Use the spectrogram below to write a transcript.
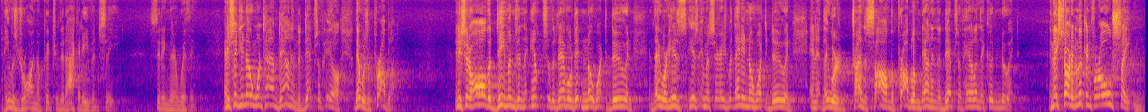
And he was drawing a picture that I could even see sitting there with him. And he said, You know, one time down in the depths of hell, there was a problem. And he said, All the demons and the imps of the devil didn't know what to do, and, and they were his, his emissaries, but they didn't know what to do, and, and they were trying to solve the problem down in the depths of hell, and they couldn't do it. And they started looking for old Satan,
